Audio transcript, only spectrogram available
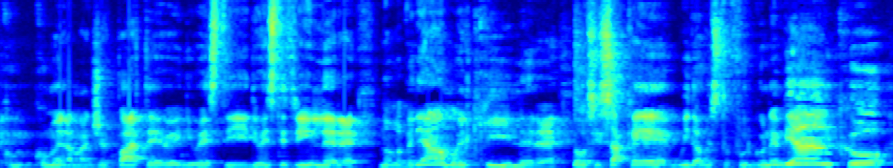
com- come la maggior parte di questi, di questi thriller, non lo vediamo il killer, si sa che guida questo furgone bianco,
